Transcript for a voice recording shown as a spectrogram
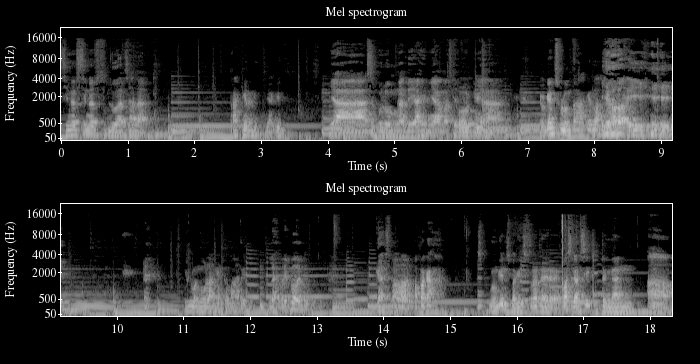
sinners-sinners di luar sana terakhir nih yakin ya sebelum nanti akhirnya Mas Devi Oke. punya. Ya mungkin sebelum terakhir lah. Yo ini mengulang yang kemarin. Lah pripun gas mawon apakah mungkin sebagai sutradara puas gak sih dengan uh,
